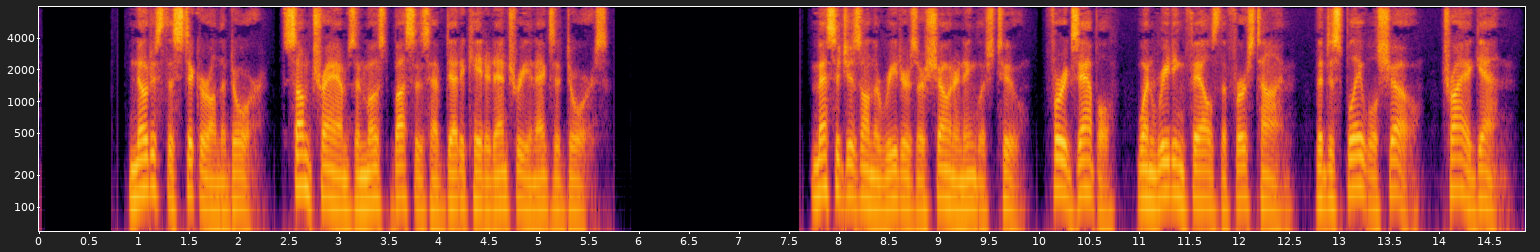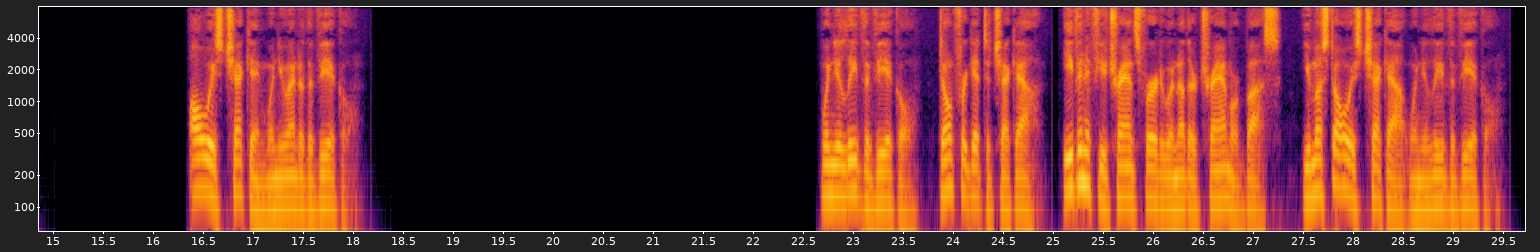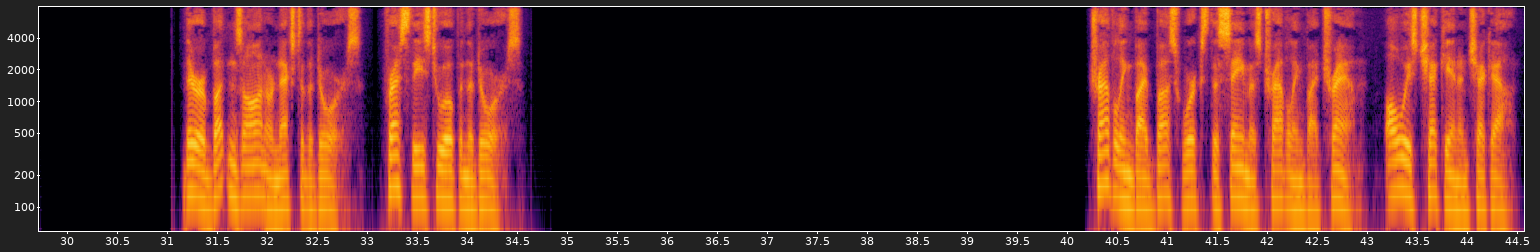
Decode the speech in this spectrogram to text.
Notice the sticker on the door. Some trams and most buses have dedicated entry and exit doors. Messages on the readers are shown in English too. For example, when reading fails the first time, the display will show, try again. Always check in when you enter the vehicle. When you leave the vehicle, don't forget to check out. Even if you transfer to another tram or bus, you must always check out when you leave the vehicle. There are buttons on or next to the doors. Press these to open the doors. Traveling by bus works the same as traveling by tram, always check in and check out.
